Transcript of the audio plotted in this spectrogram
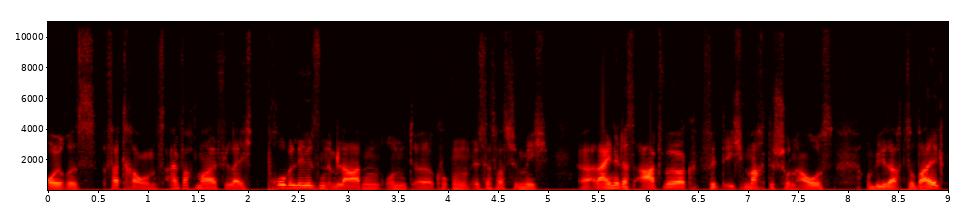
eures Vertrauens. Einfach mal vielleicht Probe lesen im Laden und äh, gucken, ist das was für mich? Äh, alleine das Artwork, finde ich, macht es schon aus. Und wie gesagt, sobald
